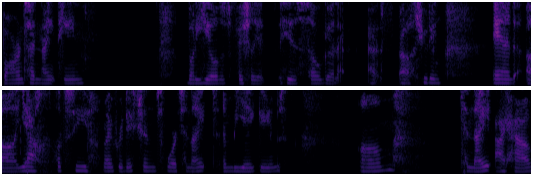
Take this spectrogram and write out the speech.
Barnes had 19. Buddy Hield is officially he is so good at, at uh, shooting. And uh, yeah, let's see my predictions for tonight's NBA games. Um, tonight I have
